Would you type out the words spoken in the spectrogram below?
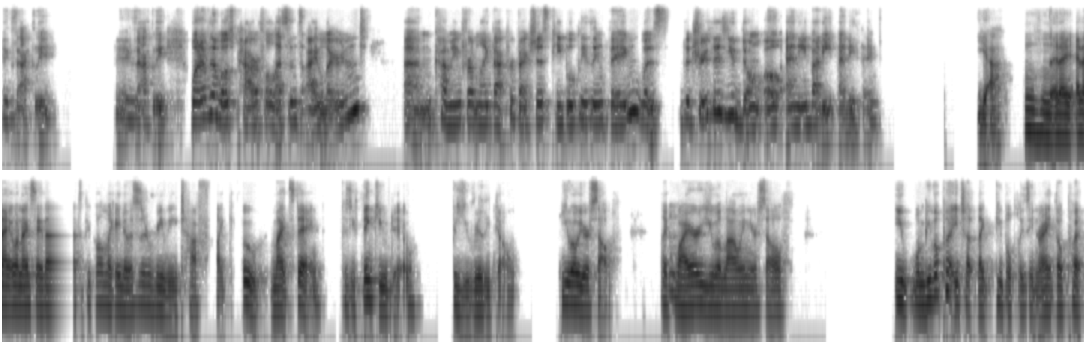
exactly. Exactly. One of the most powerful lessons I learned um, coming from like that perfectionist people pleasing thing was the truth is you don't owe anybody anything. Yeah. hmm And I, and I, when I say that to people, I'm like, I know this is a really tough, like, ooh, might sting because you think you do, but you really don't. You owe yourself. Like, Mhm. why are you allowing yourself? You, when people put each other, like people pleasing, right? They'll put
